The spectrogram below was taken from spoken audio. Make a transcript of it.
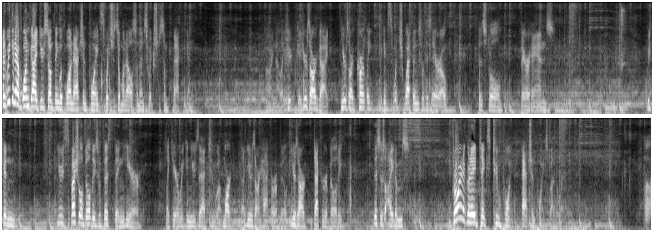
and we can have one guy do something with one action point, switch to someone else, and then switch to some back again. All right, now like here, okay, here's our guy. Here's our currently we can switch weapons with his arrow, pistol, bare hands. We can use special abilities with this thing here. Like here, we can use that to uh, mark, uh, use our hacker ability, use our decker ability. This is items. throwing a grenade takes two point action points, by the way. Huh.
